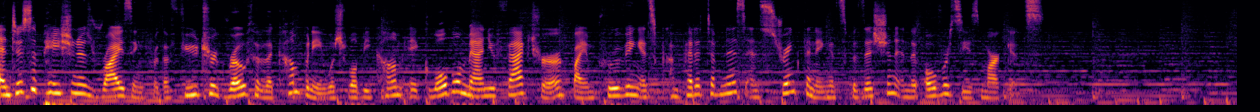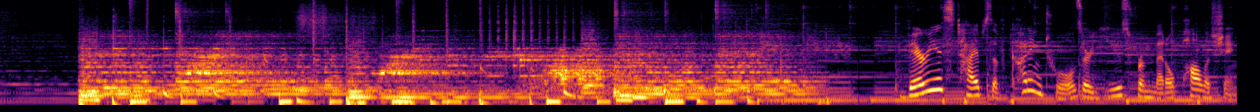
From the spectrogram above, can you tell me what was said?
Anticipation is rising for the future growth of the company, which will become a global manufacturer by improving its competitiveness and strengthening its position in the overseas markets. Various types of cutting tools are used for metal polishing.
